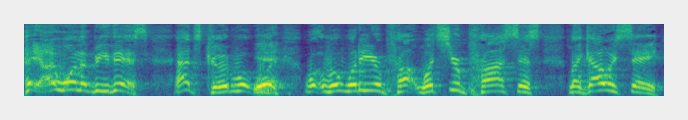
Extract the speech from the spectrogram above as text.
hey, I want to be this. That's good. What, Yeah. what, what, what are your pro- what's your process? Like I always say,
